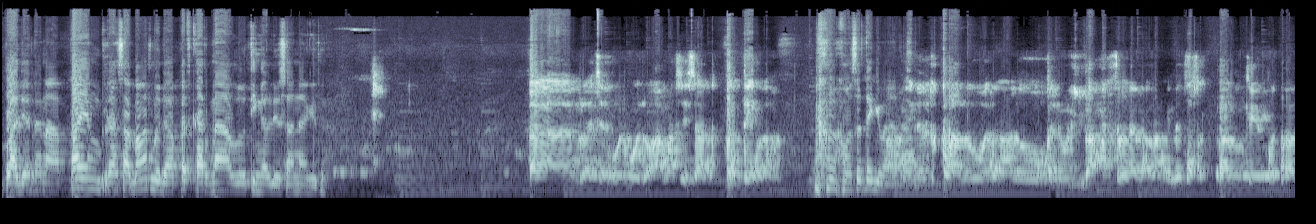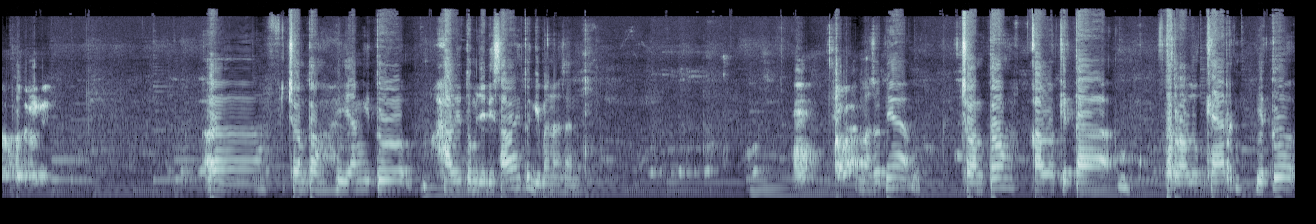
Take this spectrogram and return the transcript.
Pelajaran apa yang berasa banget lu dapat karena lu tinggal di sana gitu? Eh, belajar buat bodo amat sih Sat. penting loh Maksudnya gimana? orang Indo tuh terlalu terlalu peduli banget sebenarnya orang Indo tuh terlalu kepo terlalu peduli Eh, contoh yang itu hal itu menjadi salah itu gimana san? hmm? apa Maksudnya contoh kalau kita terlalu care itu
